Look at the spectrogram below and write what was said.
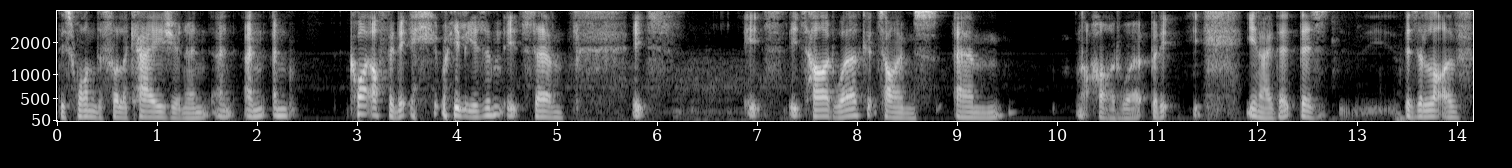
this wonderful occasion, and and and, and quite often it, it really isn't. It's um, it's it's it's hard work at times. Um, not hard work, but it, you know, there's there's a lot of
